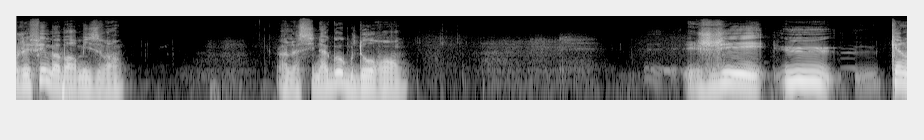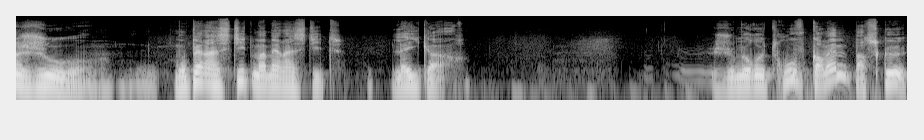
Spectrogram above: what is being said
j'ai fait ma bar mitzvah à la synagogue d'Oran, j'ai eu 15 jours. Mon père instit, ma mère instit, laïcar je me retrouve quand même parce que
